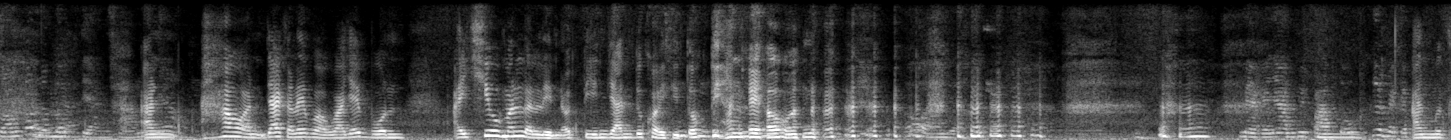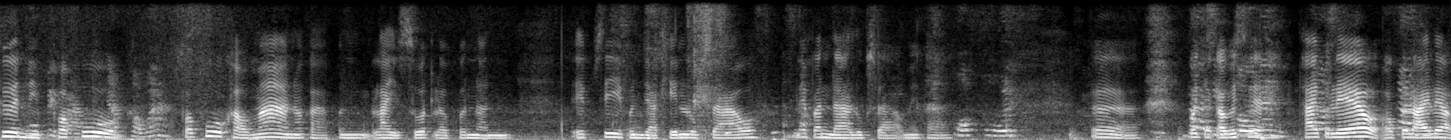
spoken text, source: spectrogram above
สองก็ตกเตียงขางอันเฮาอันย้ายก็เลยบอกว่ายายบน ไอ้คิ้วมันละเล่นเอาตีนยันดูข่อยสิตกเตียงแล้วอะนะเอาอันเดียวแม่ก็ย่านพี่ปาตกขึ้นไปกับอันเมื่อคืนนี่พอผู้เขามาพอผู้เข้ามาเนาะค่ะเพิ่นไล่สดแล้วเพิ่นนั่น FC เพิ่นอยากเห็นลูกสาวในบรรดาลูกสาวไหมคะหัวฟูเลยเออว่าจะเอาไปเสียทายไปแล้ว ออกไปหลายแล้ว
